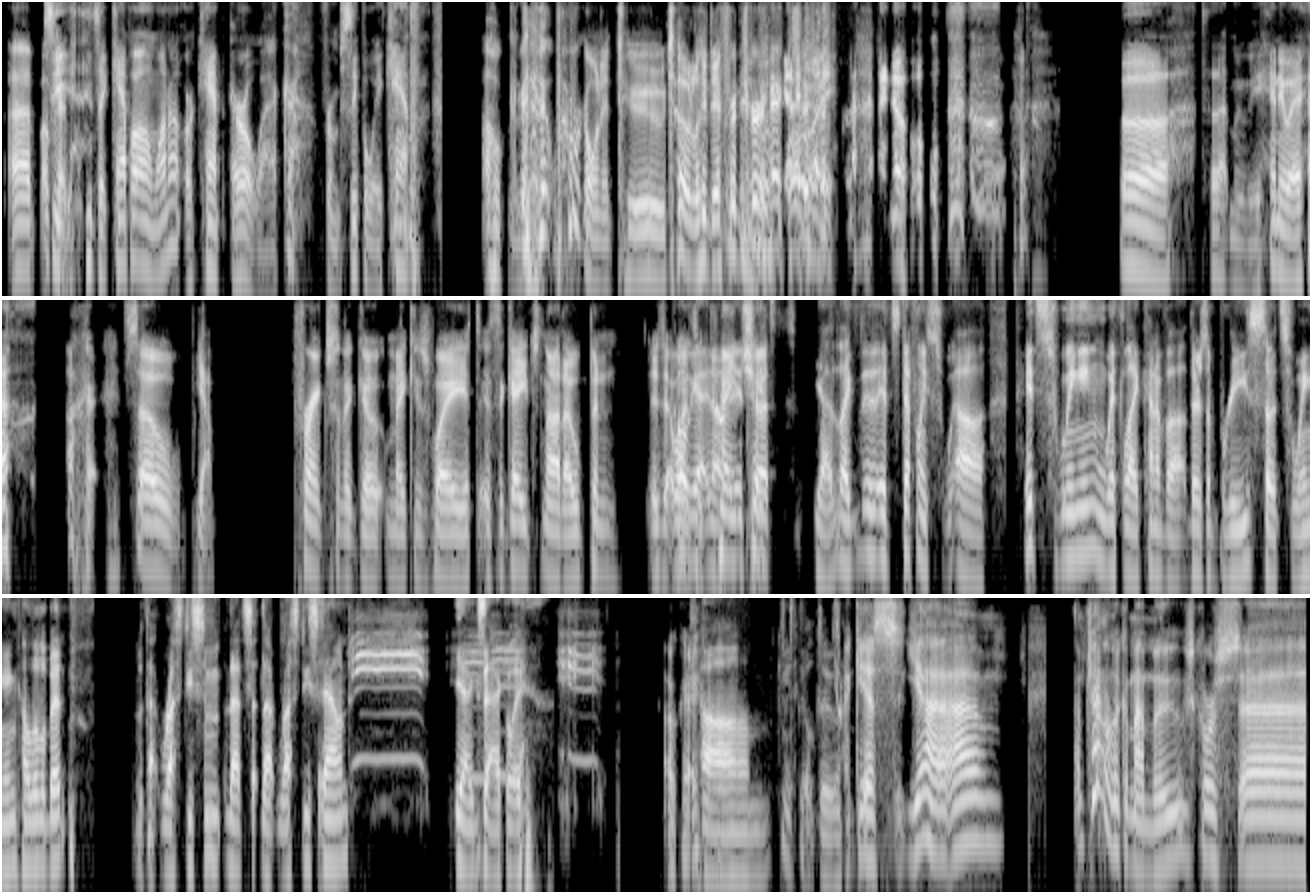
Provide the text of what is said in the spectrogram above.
Uh, okay. See, it's like Camp Alawana or Camp Arawak from Sleepaway Camp. Oh, we're going in two totally different directions. I know. uh, that movie. Anyway, Okay, so yeah, Frank's gonna go make his way. If, the gate's not open, is it? oh yeah, it no, it's, shut? it's- yeah, like it's definitely sw- uh, it's swinging with like kind of a there's a breeze, so it's swinging a little bit with that rusty sm- that's that rusty sound. Yeah, exactly. Okay, Um, you'll do. I guess yeah. Um, I'm trying to look at my moves. Of course, uh,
